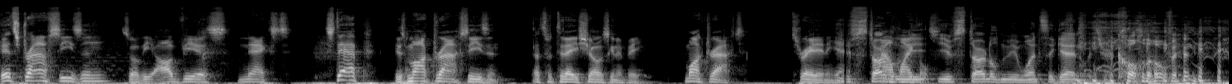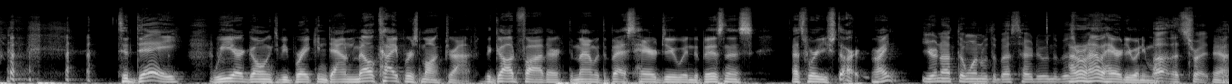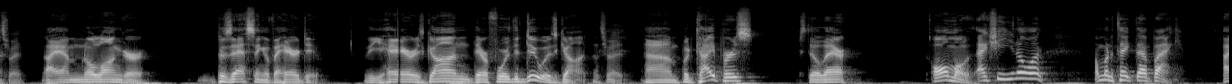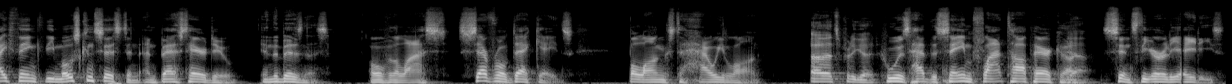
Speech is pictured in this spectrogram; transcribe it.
It's draft season, so the obvious next step is mock draft season. That's what today's show is going to be. Mock draft. Straight in again. You've startled me. You've startled me once again with your cold open. Today, we are going to be breaking down Mel Kiper's mock draft. The godfather, the man with the best hairdo in the business. That's where you start, right? You're not the one with the best hairdo in the business. I don't have a hairdo anymore. Oh, that's right. Yeah. That's right. I am no longer possessing of a hairdo. The hair is gone, therefore the do is gone. That's right. Um, but Kiper's still there. Almost. Actually, you know what? I'm going to take that back. I think the most consistent and best hairdo in the business over the last several decades belongs to Howie Long, Oh, that's pretty good. who has had the same flat top haircut Yeah. since the early 80s.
